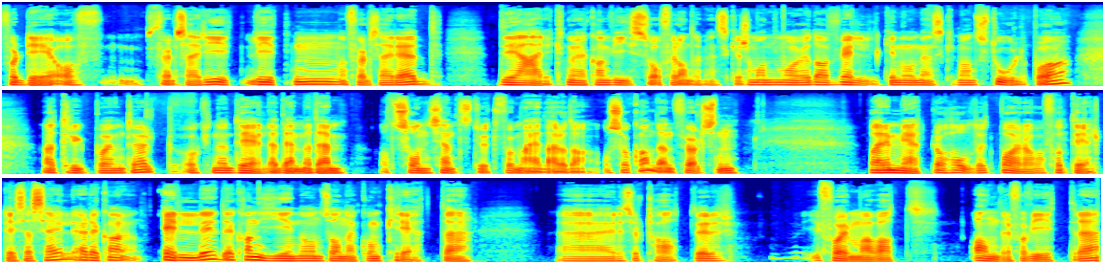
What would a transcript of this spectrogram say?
For det å føle seg liten og føle seg redd, det er ikke noe jeg kan vise overfor andre mennesker. Så man må jo da velge noen mennesker man stoler på, er trygg på eventuelt, og kunne dele det med dem. At sånn kjentes det ut for meg der og da. Og så kan den følelsen være mer til å holde ut bare av å få delt det i seg selv, eller det kan, eller det kan gi noen sånne konkrete eh, resultater i form av at andre får vite det,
